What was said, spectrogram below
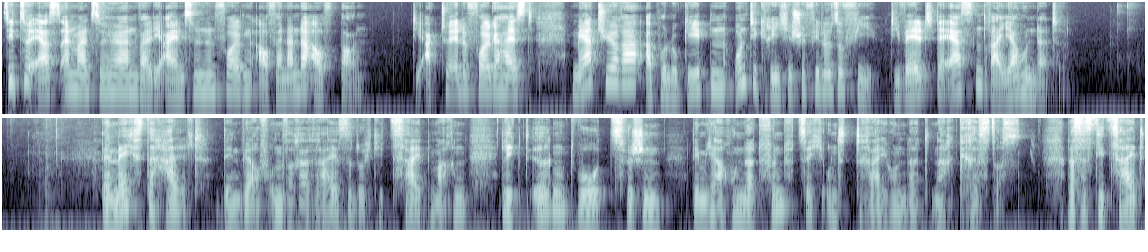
sie zuerst einmal zu hören, weil die einzelnen Folgen aufeinander aufbauen. Die aktuelle Folge heißt Märtyrer, Apologeten und die griechische Philosophie, die Welt der ersten drei Jahrhunderte. Der nächste Halt, den wir auf unserer Reise durch die Zeit machen, liegt irgendwo zwischen dem Jahr 150 und 300 nach Christus. Das ist die Zeit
